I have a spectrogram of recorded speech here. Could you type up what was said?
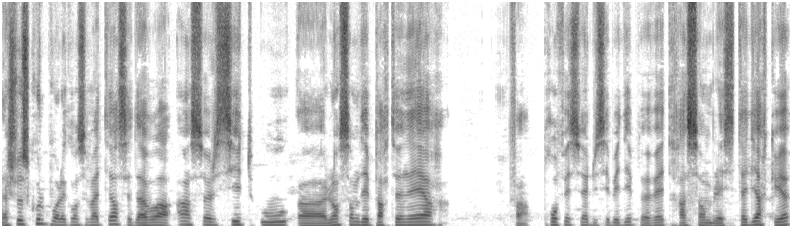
La chose cool pour les consommateurs, c'est d'avoir un seul site où euh, l'ensemble des partenaires enfin, professionnels du CBD peuvent être rassemblés. C'est-à-dire qu'il y a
